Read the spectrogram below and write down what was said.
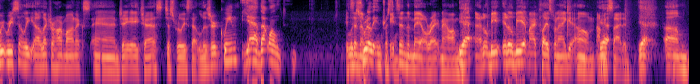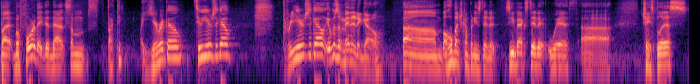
re- recently uh, electro harmonix and jhs just released that lizard queen Yeah, that one. it's Looks in the, really interesting. it's in the mail right now i'm Yeah. it'll be it'll be at my place when i get home i'm Yeah. excited Yeah. um, but before they did that, some I think a year ago, two years ago, three years ago, it was a minute ago. Um, a whole bunch of companies did it. Zvex did it with uh, Chase Bliss,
